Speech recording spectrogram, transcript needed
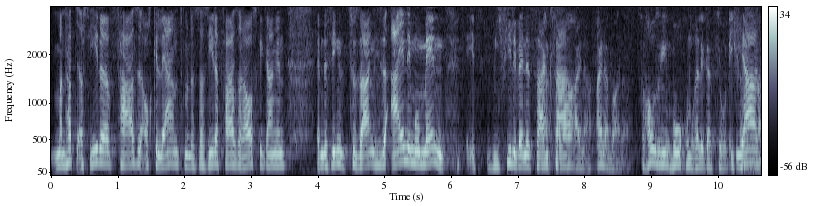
man hat aus jeder Phase auch gelernt, man ist aus jeder Phase rausgegangen. Ähm, deswegen zu sagen, dieser eine Moment, jetzt, wie viele werden jetzt sagen, Max, klar. einer, einer war da. Zu Hause gegen Bochum Relegation. Ich ja,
